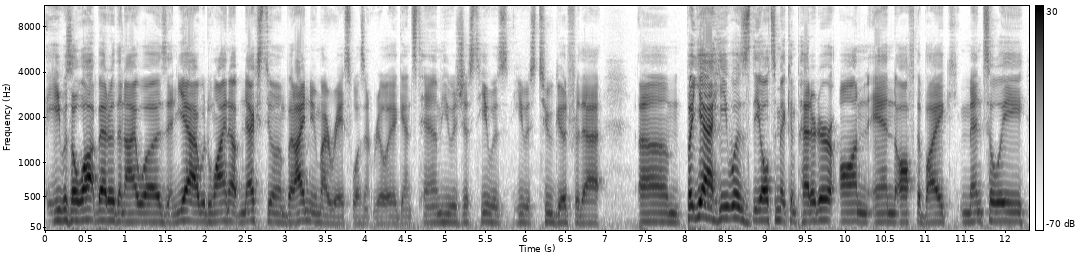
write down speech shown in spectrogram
he was a lot better than I was. And yeah, I would line up next to him, but I knew my race wasn't really against him. He was just he was he was too good for that. Um, but yeah, he was the ultimate competitor on and off the bike, mentally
